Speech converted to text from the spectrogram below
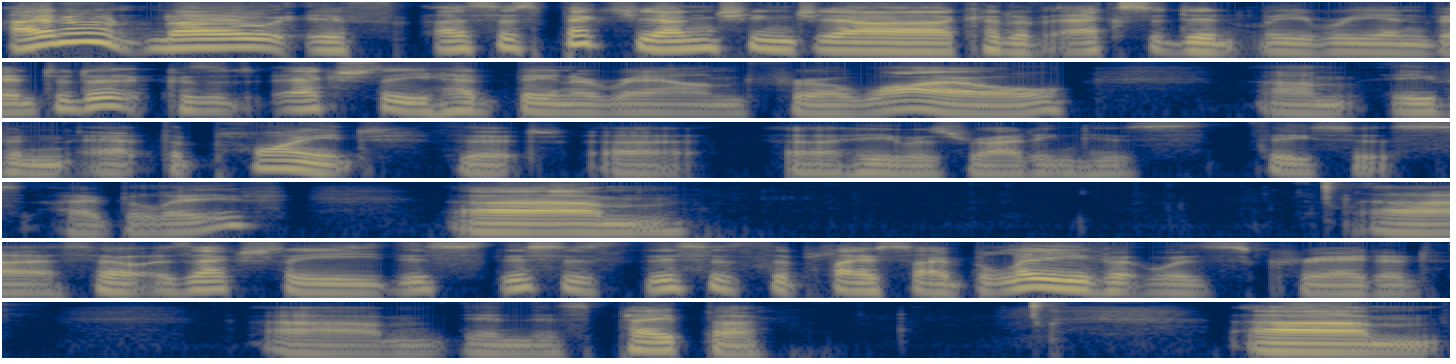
I don't know if, I suspect Yangqing Jia kind of accidentally reinvented it because it actually had been around for a while, um, even at the point that uh, uh, he was writing his thesis, I believe. Um, Uh, so it was actually this. This is this is the place I believe it was created um, in this paper. Um,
